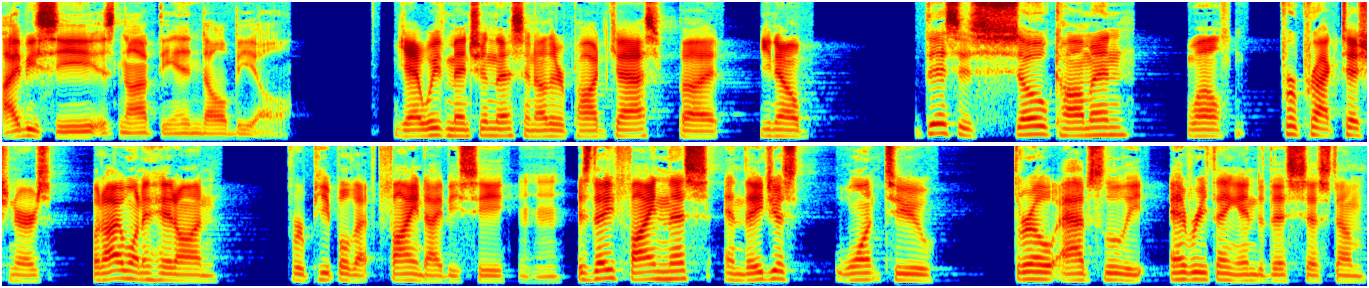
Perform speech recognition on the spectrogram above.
IBC is not the end all be all. Yeah, we've mentioned this in other podcasts, but you know, this is so common. Well, for practitioners, but I want to hit on for people that find IBC Mm-hmm. is they find this and they just want to throw absolutely everything into this system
